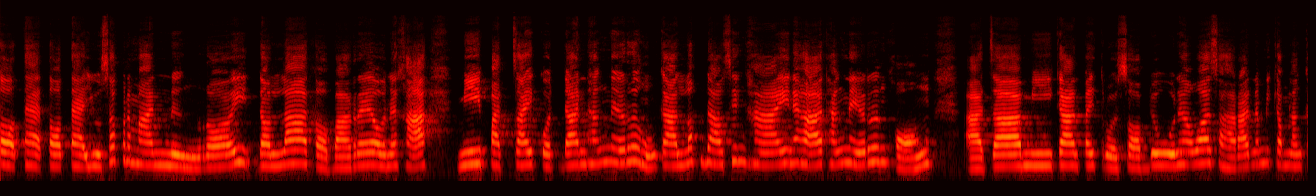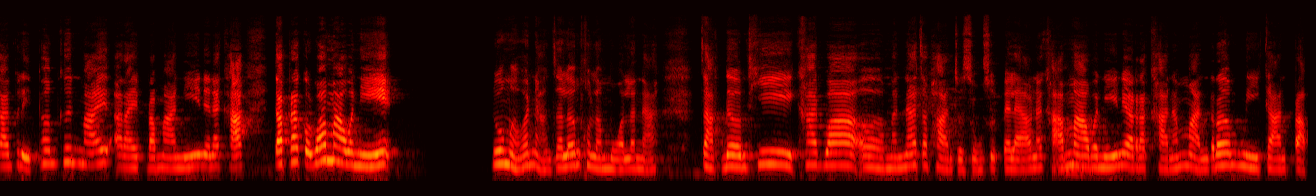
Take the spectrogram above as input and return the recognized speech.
เตาะแตะเตาะแตะอยู่สักประมาณ 100 ดอลลาร์ต่อบาร์เรลนะคะ มีปัจจัยกดดันทั้งในเรื่องของการล็อกดาวน์เซี่ยงไฮ้นะคะ ทั้งในเรื่องของอาจจะมีการไปตรวจสอบดูนะคะว่าสหรัฐนั้นมีกำลังการผลิตเพิ่มขึ้นไหมอะไรประมาณนี้เนี่ยนะคะ แต่ปรากฏว่ามาวันนี้ ดูเหมือนว่าหนังจะเริ่มคนละม้วนแล้วนะ จากเดิมที่คาดว่าเออมันน่าจะผ่านจุดสูงสุดไปแล้วนะคะ มาวันนี้เนี่ยราคาน้ำมันเริ่มมีการปรับ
